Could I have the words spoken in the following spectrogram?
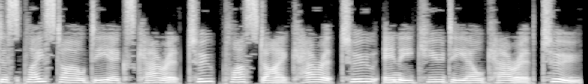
display style dx caret 2 plus die caret 2 neq dl caret 2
